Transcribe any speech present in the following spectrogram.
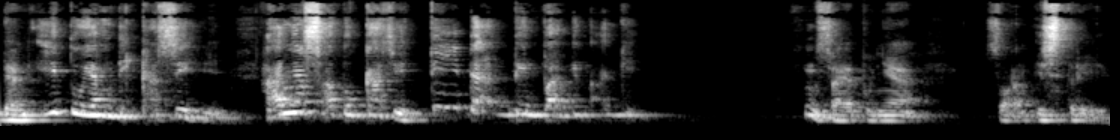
Dan itu yang dikasihi. Hanya satu kasih, tidak dibagi-bagi. Hmm, saya punya seorang istri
